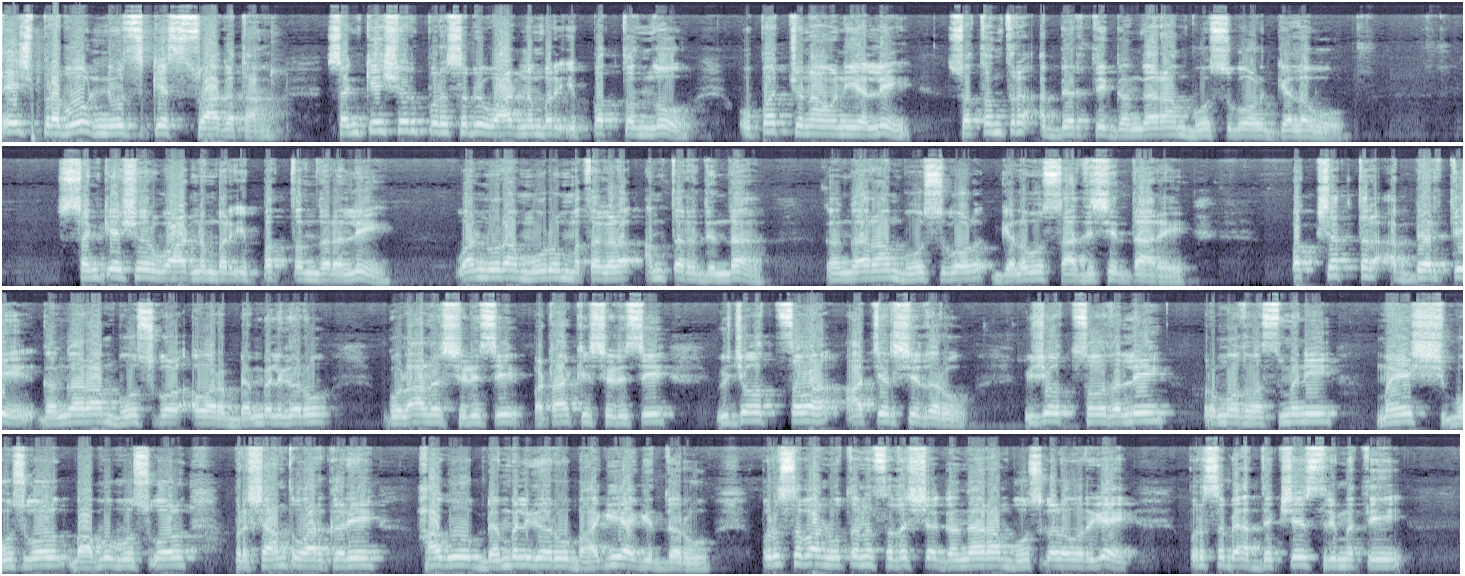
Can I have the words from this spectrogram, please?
ತೇಜ್ ಪ್ರಭು ನ್ಯೂಸ್ಗೆ ಸ್ವಾಗತ. ಸಂಕೇಶ್ವರ ಪುರಸಭೆ ವಾರ್ಡ್ ನಂಬರ್ ಇಪ್ಪತ್ತೊಂದು ಉಪಚುನಾವಣೆಯಲ್ಲಿ ಸ್ವತಂತ್ರ ಅಭ್ಯರ್ಥಿ ಗಂಗಾರಾಮ್ ಬೋಸ್ಗೋಳ್ ಗೆಲುವು. ಸಂಕೇಶ್ವರ ವಾರ್ಡ್ ನಂಬರ್ ಇಪ್ಪತ್ತೊಂದರಲ್ಲಿ ಒನ್ನೂರ ಮೂರು ಮತಗಳ ಅಂತರದಿಂದ ಗಂಗಾರಾಮ್ ಬೋಸ್ಗೋಳ್ ಗೆಲುವು ಸಾಧಿಸಿದ್ದಾರೆ. ಪಕ್ಷೇತರ ಅಭ್ಯರ್ಥಿ ಗಂಗಾರಾಮ್ ಬೋಸ್ಗೋಳ್ ಅವರ ಬೆಂಬಲಿಗರು ಗುಲಾಲ ಸಿಡಿಸಿ, ಪಟಾಕಿ ಸಿಡಿಸಿ ವಿಜಯೋತ್ಸವ ಆಚರಿಸಿದರು. ವಿಜಯೋತ್ಸವದಲ್ಲಿ ಪ್ರಮೋದ್ ಹೊಸ್ಮನಿ, ಮಹೇಶ್ ಭೂಸ್ಗೋಳ್ ಬಾಬು ಭೂಸ್ಗೋಳ್ ಪ್ರಶಾಂತ್ ವಾರ್ಕರಿ ಹಾಗೂ ಬೆಂಬಲಿಗರು ಭಾಗಿಯಾಗಿದ್ದರು. ಪುರಸಭಾ ನೂತನ ಸದಸ್ಯ ಗಂಗಾರಾಮ್ ಭೂಸ್ಗೋಳ್ ಅವರಿಗೆ ಪುರಸಭೆ ಅಧ್ಯಕ್ಷೆ ಶ್ರೀಮತಿ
